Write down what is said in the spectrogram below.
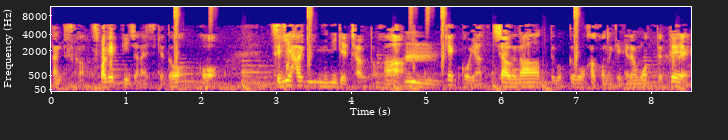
なんですか、スパゲッティじゃないですけど、こう、継ぎはぎに逃げちゃうとか、うん。結構やっちゃうなーって僕も過去の経験で思ってて、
